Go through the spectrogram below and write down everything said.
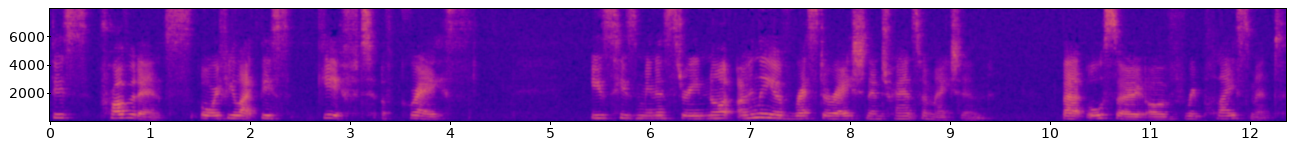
this providence, or if you like, this gift of grace, is his ministry not only of restoration and transformation but also of replacement.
